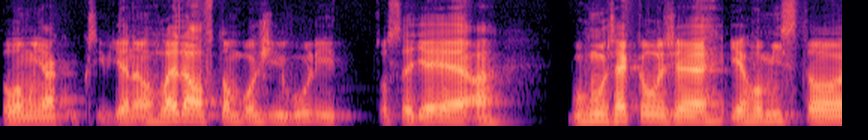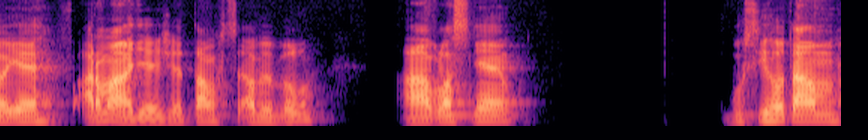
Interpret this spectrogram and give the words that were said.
bylo mu nějak ukřivděno. Hledal v tom boží vůli, co se děje a Bůh mu řekl, že jeho místo je v armádě, že tam chce, aby byl. A vlastně Bůh si ho tam,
